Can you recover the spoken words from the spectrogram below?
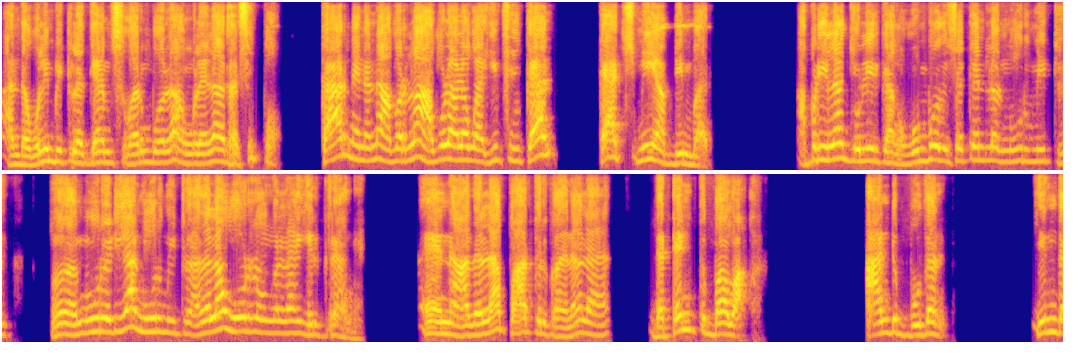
அந்த ஒலிம்பிக்ல கேம்ஸ் வரும்போதெல்லாம் அவங்களெல்லாம் ரசிப்போம். காரணம் என்னன்னா அவர்லாம் அவ்வளோ அளவா if you can catch me அப்படிம்பார். அப்படிலாம் சொல்லியிருக்காங்க. ஒன்பது செகண்ட்ல நூறு மீட்ரு நூறு அடியா நூறு மீட்ரு அதெல்லாம் ஓடுறவங்கலாம் இருக்கிறாங்க. ஏன்னா அதெல்லாம் பார்த்துருக்கோம். அதனால த டென்த் பாவா அண்டு புதன் இந்த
